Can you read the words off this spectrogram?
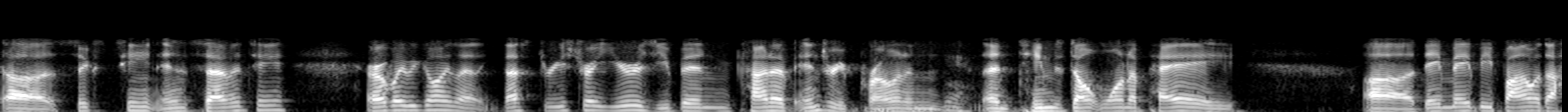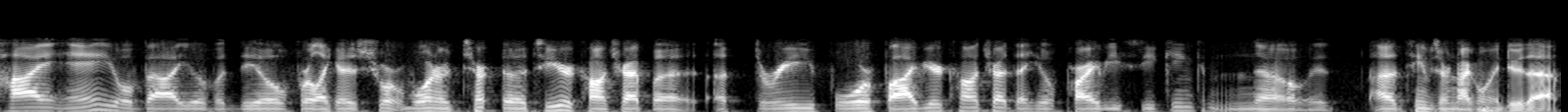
uh, 16 and 17, everybody be going like that's three straight years you've been kind of injury prone, and Yeah. and teams don't want to pay. Uh, they may be fine with a high annual value of a deal for like a short one or ter- uh, two year contract, but a three, four, five year contract that he'll probably be seeking. No, it, uh, teams are not going to do that.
